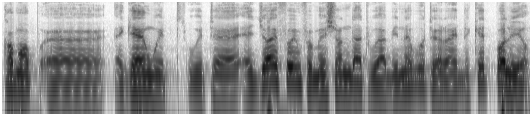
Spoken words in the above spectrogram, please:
come up uh, again with, with uh, a joyful information that we have been able to eradicate polio.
